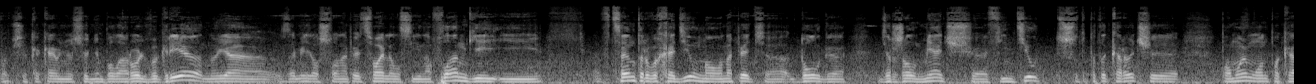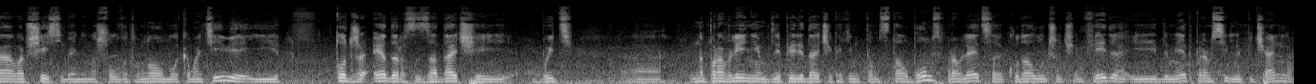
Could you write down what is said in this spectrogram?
вообще, какая у него сегодня была роль в игре, но я заметил, что он опять свалился и на фланге, и в центр выходил, но он опять э, долго держал мяч, э, финтил, что-то, короче, по-моему, он пока вообще себя не нашел в этом новом локомотиве, и тот же Эдер с задачей быть э, направлением для передачи каким-то там столбом справляется куда лучше, чем Федя, и для меня это прям сильно печально,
